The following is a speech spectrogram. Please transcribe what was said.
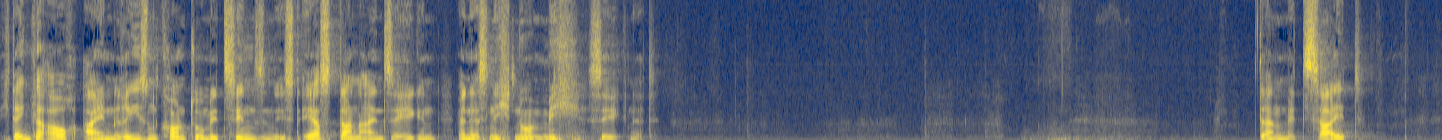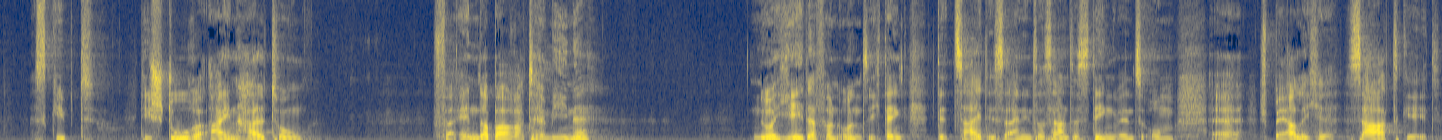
ich denke auch, ein Riesenkonto mit Zinsen ist erst dann ein Segen, wenn es nicht nur mich segnet. Dann mit Zeit. Es gibt die sture Einhaltung veränderbarer Termine. Nur jeder von uns, ich denke, die Zeit ist ein interessantes Ding, wenn es um äh, spärliche Saat geht.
